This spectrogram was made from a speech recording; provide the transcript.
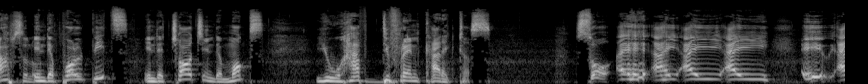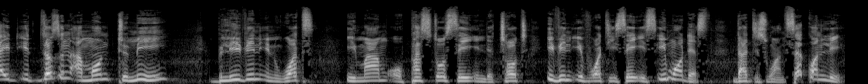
Absolutely. In the pulpits, in the church, in the mosques, you have different characters. So I, I, I, I, it doesn't amount to me believing in what imam or pastor say in the church, even if what he say is immodest. That is one. Secondly,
